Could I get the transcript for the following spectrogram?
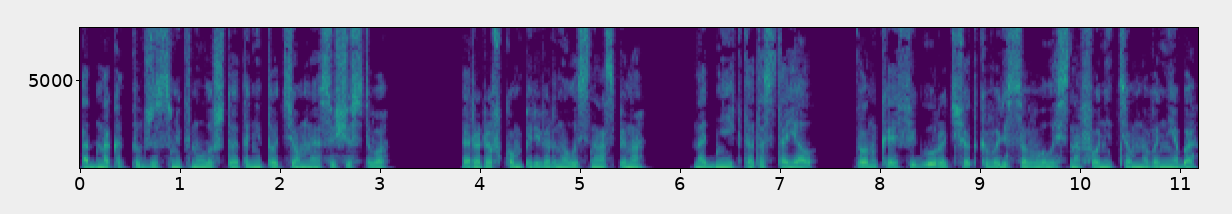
однако тут же смекнула, что это не то темное существо. Эра рывком перевернулась на спину. Над ней кто-то стоял. Тонкая фигура четко вырисовывалась на фоне темного неба.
